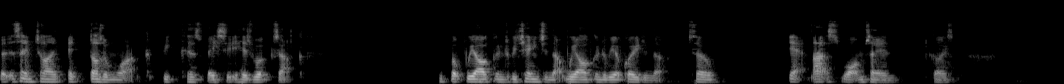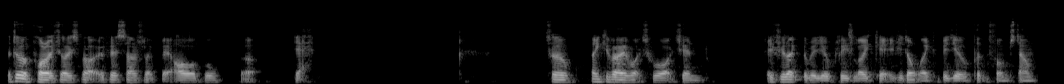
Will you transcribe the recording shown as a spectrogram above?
but at the same time, it doesn't work because basically his rucksack but we are going to be changing that. We are going to be upgrading that. So, yeah, that's what I'm saying, guys. I do apologise about if it sounds like a bit horrible, but yeah. So, thank you very much for watching. If you like the video, please like it. If you don't like the video, put the thumbs down.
